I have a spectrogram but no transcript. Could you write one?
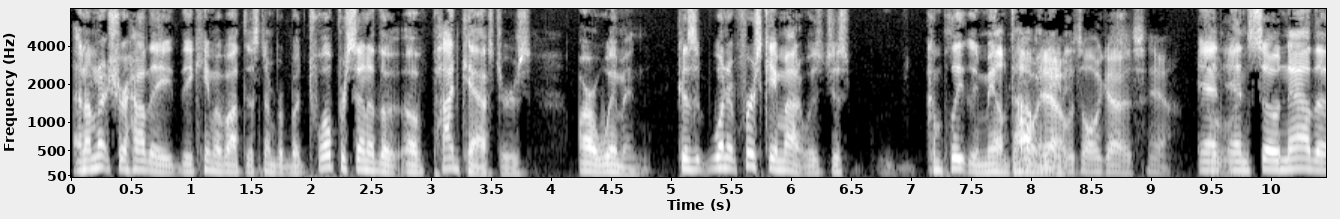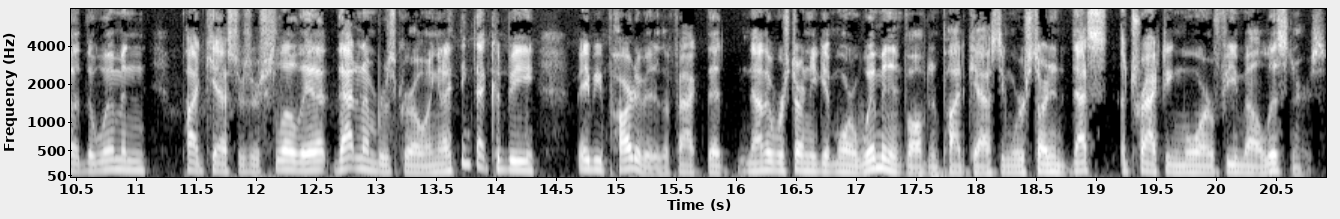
and I'm not sure how they, they came about this number, but twelve percent of the of podcasters are women. Because when it first came out, it was just completely male dominated. Oh yeah, it was all guys. Yeah. And Totally. and so now the the women podcasters are slowly that, that number is growing, and I think that could be maybe part of it. The fact that now that we're starting to get more women involved in podcasting, we're starting that's attracting more female listeners.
